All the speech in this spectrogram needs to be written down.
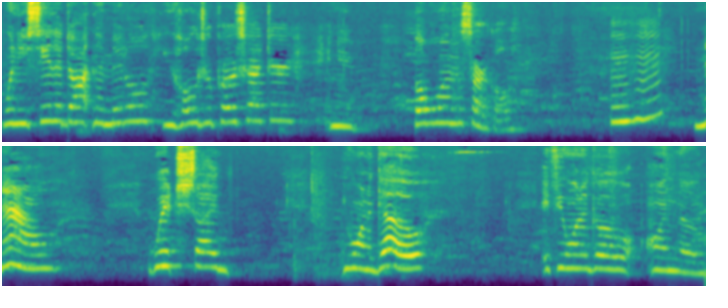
When you see the dot in the middle, you hold your protractor and you bubble in the circle. Mm-hmm. Now, which side you want to go, if you want to go on the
